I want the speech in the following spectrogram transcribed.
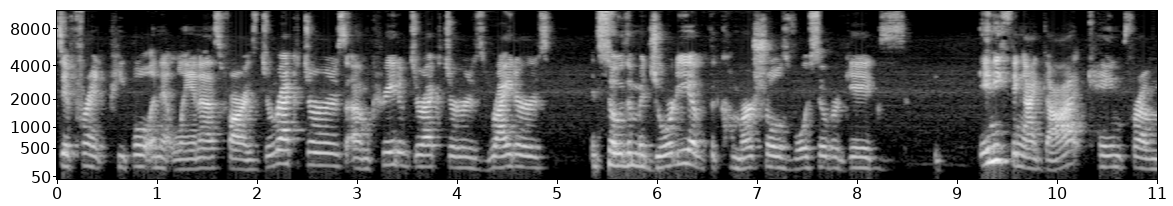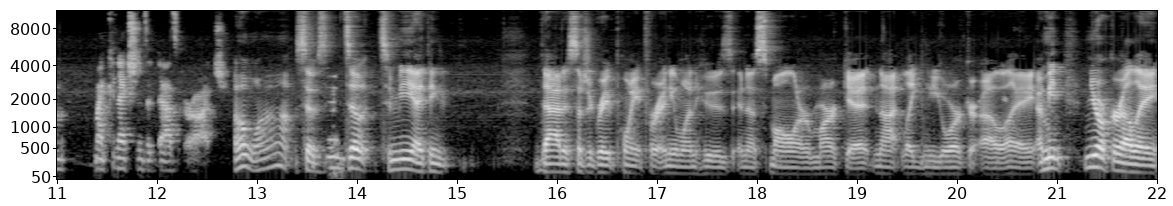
different people in Atlanta, as far as directors, um, creative directors, writers, and so the majority of the commercials, voiceover gigs, anything I got came from my connections at Dad's Garage. Oh wow! So mm-hmm. so to me, I think that is such a great point for anyone who's in a smaller market, not like New York or LA. I mean, New York or LA,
